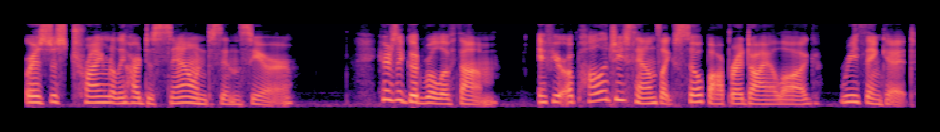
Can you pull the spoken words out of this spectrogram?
or is just trying really hard to sound sincere. Here's a good rule of thumb if your apology sounds like soap opera dialogue, rethink it.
